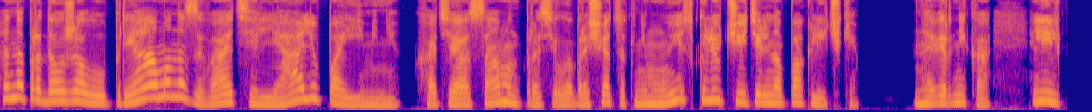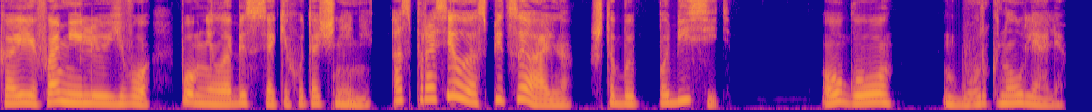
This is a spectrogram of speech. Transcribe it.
Она продолжала упрямо называть Лялю по имени, хотя сам он просил обращаться к нему исключительно по кличке. Наверняка Лилька и фамилию его помнила без всяких уточнений, а спросила специально, чтобы побесить. «Ого!» — буркнул Ляля.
